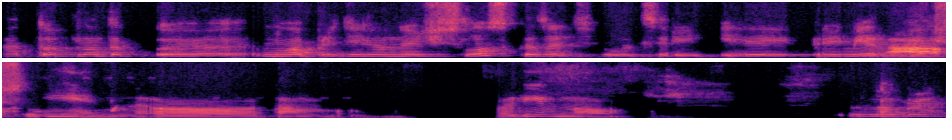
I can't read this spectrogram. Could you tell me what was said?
А тут надо, э, ну, определенное число сказать лыцарей или примерное число? ні, н- е, там рівно Добре.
